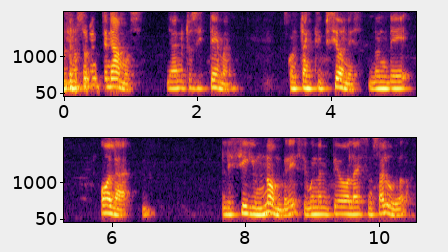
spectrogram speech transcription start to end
si nosotros entrenamos ya nuestro sistema con transcripciones donde hola le sigue un nombre, seguramente hola es un saludo,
